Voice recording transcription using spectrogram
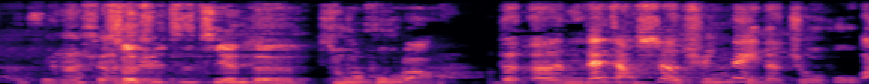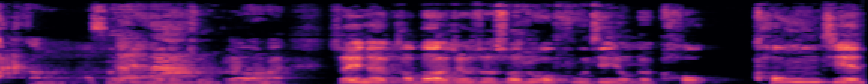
社区跟社社区之间的住户啦。对，呃，你在讲社区内的住户吧？当然了，社区内的住户不太往来，所以呢，搞不好就是说，如果附近有个空空间，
